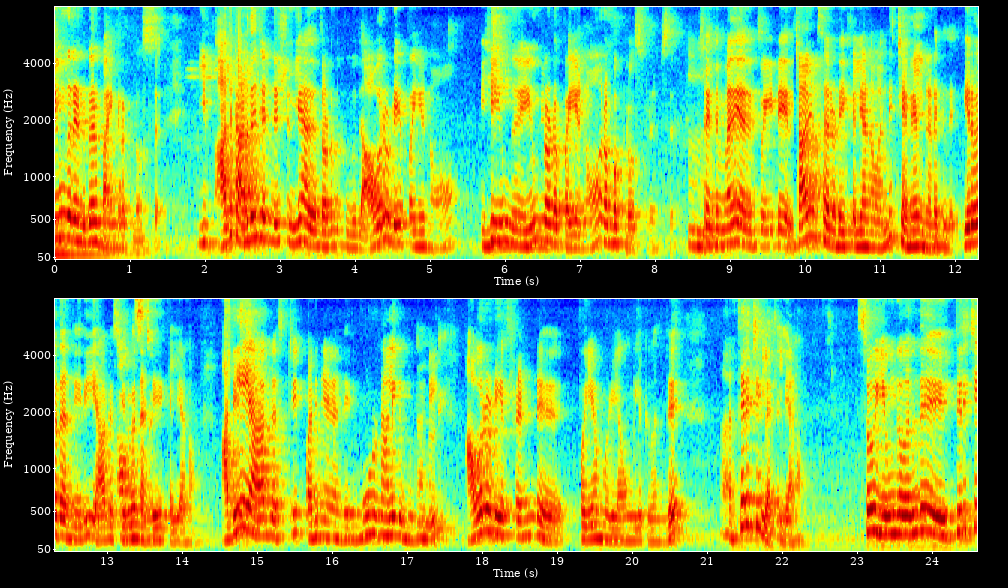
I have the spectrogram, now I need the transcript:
இவங்க ரெண்டு பேரும் பயங்கர க்ளோஸ் இப் அதுக்கு அடுத்த ஜென்ரேஷன்லேயே அது தொடர்ந்து போகுது. அவருடைய பையனும் இவங்க இவங்களோட பையனும் ரொம்ப க்ளோஸ் ஃப்ரெண்ட்ஸு. ஸோ இந்த மாதிரி அது போயிட்டே இருக்கு. ஸ்டாலின் சாருடைய கல்யாணம் வந்து சென்னையில் நடக்குது. இருபதாம் தேதி ஆகஸ்ட் இருபதாம் தேதி கல்யாணம். அதே ஆகஸ்ட் பதினேழாம் தேதி மூணு நாளைக்கு முன்னாடி அவருடைய ஃப்ரெண்டு பொய்யாமொழி அவங்களுக்கு வந்து திருச்சியில் கல்யாணம். ஸோ இவங்க வந்து திருச்சி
